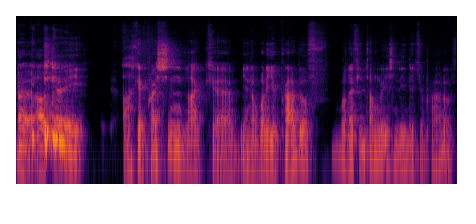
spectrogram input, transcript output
uh, ask a ask a question like uh, you know what are you proud of? What have you done recently that you're proud of?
